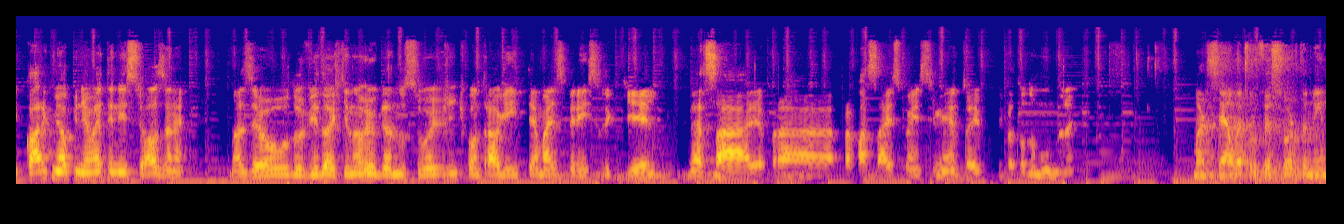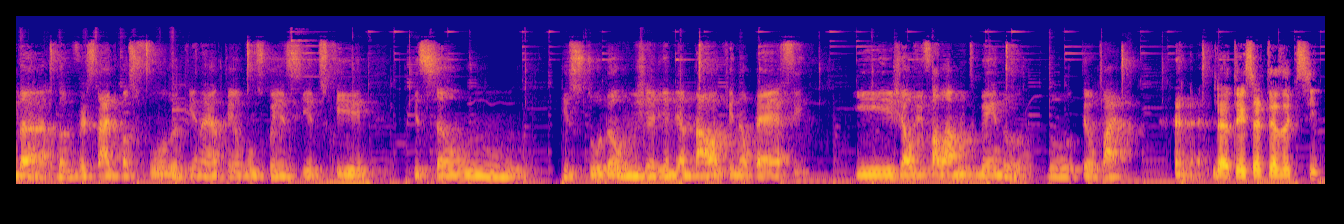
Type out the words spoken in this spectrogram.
Claro que minha opinião é tendenciosa, né? Mas eu duvido aqui no Rio Grande do Sul a gente encontrar alguém que tenha mais experiência do que ele nessa área para passar esse conhecimento aí para todo mundo, né? Marcelo é professor também da, da Universidade de Passo Fundo aqui, né? Tem alguns conhecidos que, que são que estudam engenharia ambiental aqui na UPF e já ouvi falar muito bem do, do teu pai. Eu tenho certeza que sim.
